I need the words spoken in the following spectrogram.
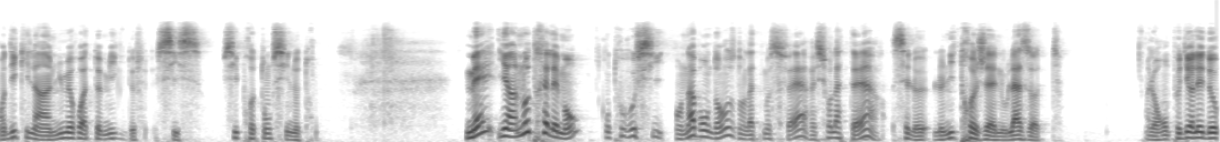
On dit qu'il a un numéro atomique de 6. 6 protons, 6 neutrons. Mais il y a un autre élément qu'on trouve aussi en abondance dans l'atmosphère et sur la Terre, c'est le, le nitrogène ou l'azote. Alors on peut dire les deux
